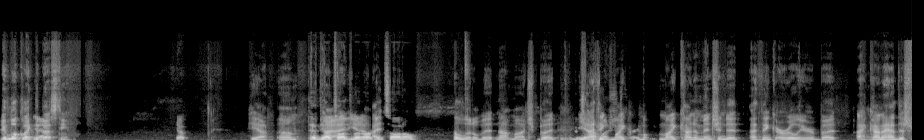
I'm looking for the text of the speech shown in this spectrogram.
They look like the best team. Yep. Yeah, um, Have y'all I- talked you about know, I- Arkansas at all? a little bit, not much, but There's yeah, I think Mike. M- Mike kind of mentioned it. I think earlier, but I kind of had this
